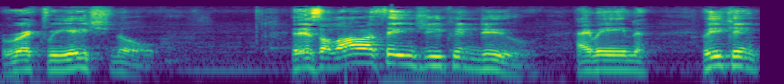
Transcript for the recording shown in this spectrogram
recreational. There's a lot of things you can do. I mean, you can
